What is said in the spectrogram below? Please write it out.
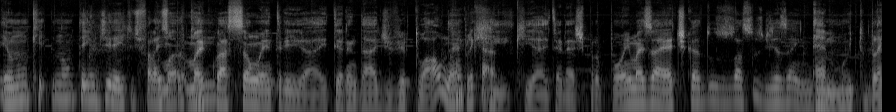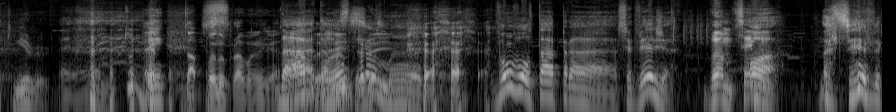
eu não, que- não tenho direito de falar isso Uma, porque... uma equação entre a eternidade virtual, né? Complicado. Que, que a internet propõe, mas a ética dos nossos dias ainda. É né? muito Black Mirror. É, muito bem. Dá pano pra manga. Dá, Dá dá, pano pra aí. manga. Vamos voltar pra cerveja? Vamos, sempre. Ó, sempre.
